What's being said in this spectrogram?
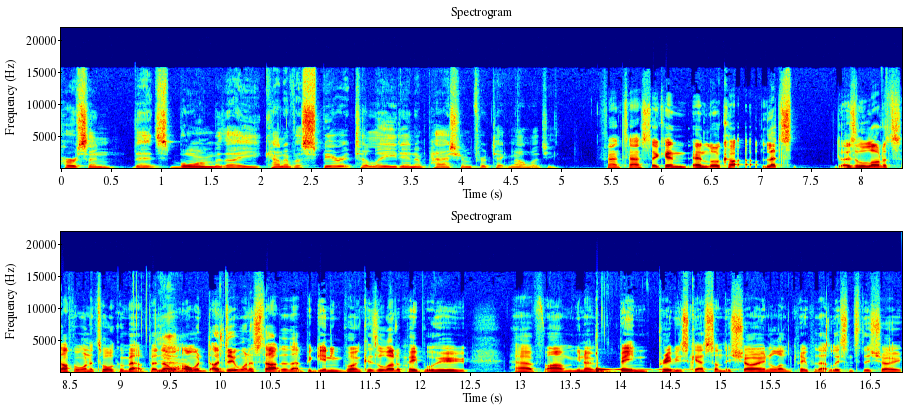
person that's born with a kind of a spirit to lead and a passion for technology. Fantastic. And and look, uh, let's. There's a lot of stuff I want to talk about, but yeah. I, I, want, I do want to start at that beginning point because a lot of people who have um, you know been previous guests on this show and a lot of people that listen to the show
